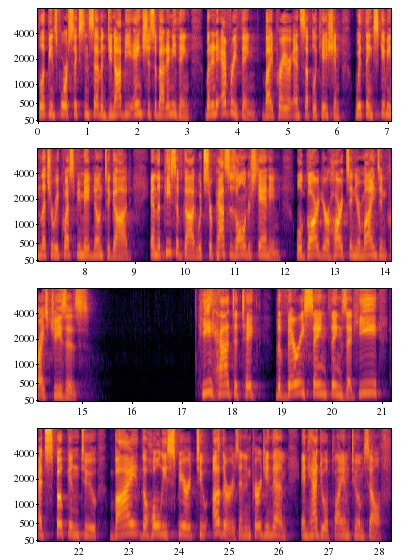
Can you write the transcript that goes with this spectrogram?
Philippians 4, 6, and 7. Do not be anxious about anything, but in everything, by prayer and supplication, with thanksgiving, let your requests be made known to God. And the peace of God, which surpasses all understanding, will guard your hearts and your minds in Christ Jesus. He had to take the very same things that he had spoken to by the Holy Spirit to others and encouraging them, and had to apply them to himself.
